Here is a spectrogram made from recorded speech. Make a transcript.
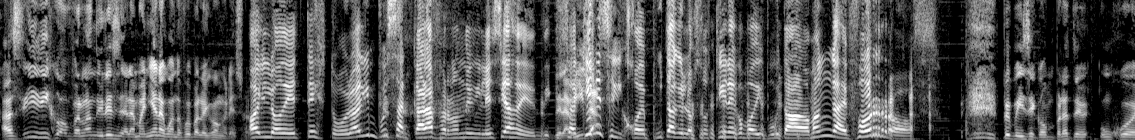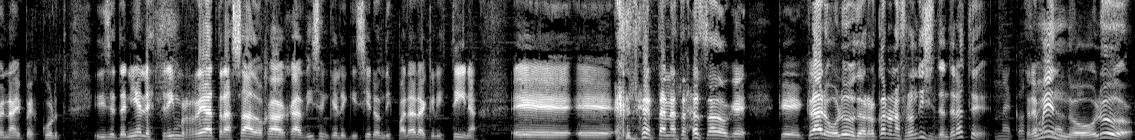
Así dijo Fernando Iglesias a la mañana cuando fue para el Congreso. Ay, lo detesto, boludo. ¿Alguien puede sacar a Fernando Iglesias de... de- De o sea. ¿quién es el hijo de puta que lo sostiene como diputado? Manga de forros. Pepe dice, comprate un juego de naipes, Kurt. Y dice, tenía el stream reatrasado, jajaja. Dicen que le quisieron disparar a Cristina. Eh, eh, tan atrasado que, que, claro, boludo, derrocaron a Frondizi, ¿te enteraste? Una cosa Tremendo, loca. boludo.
